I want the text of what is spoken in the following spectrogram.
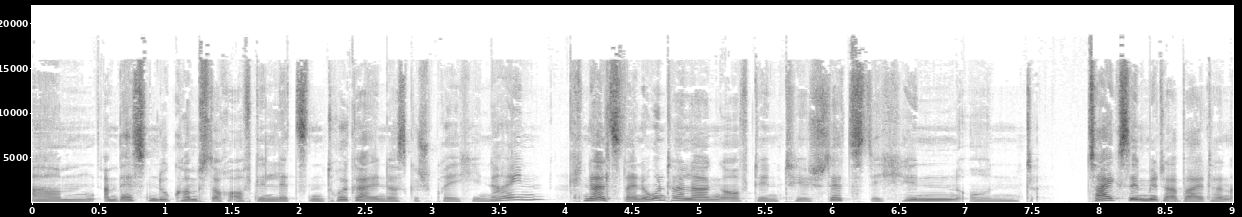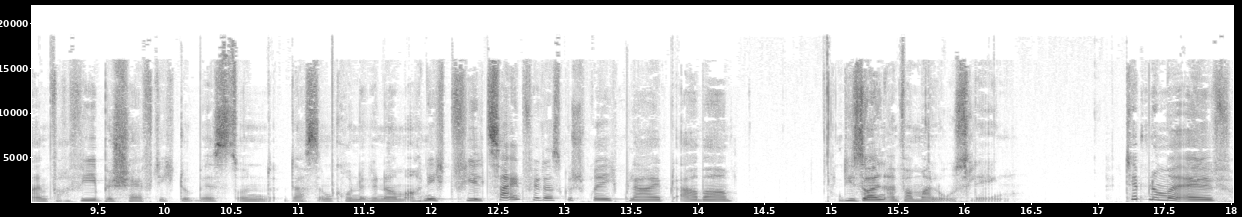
Ähm, am besten du kommst auch auf den letzten Drücker in das Gespräch hinein, knallst deine Unterlagen auf den Tisch, setzt dich hin und zeigst den Mitarbeitern einfach, wie beschäftigt du bist und dass im Grunde genommen auch nicht viel Zeit für das Gespräch bleibt, aber die sollen einfach mal loslegen. Tipp Nummer 11.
